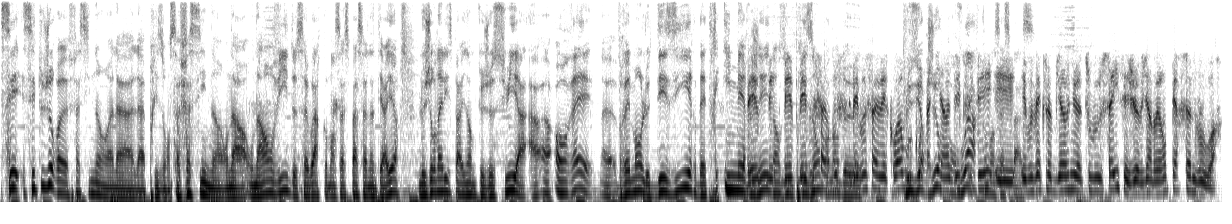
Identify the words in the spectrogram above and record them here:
C'est toujours euh, fascinant hein, la, la prison, ça fascine. On a on a envie de savoir comment ça se passe à l'intérieur. Le journaliste par exemple que je suis a- a- a- aurait euh, vraiment le désir d'être immergé dans une prison savez- pendant vous- de mais vous savez quoi? Vous plusieurs jours pour voir comment ça se passe. Et vous êtes le bienvenu à Toulouse Saïs et je viendrai en personne vous voir.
